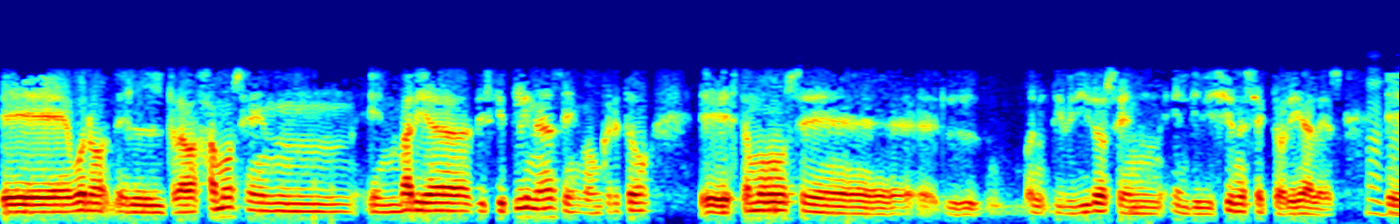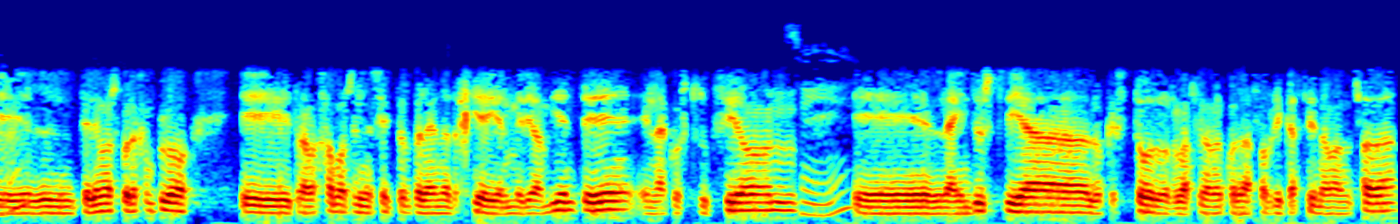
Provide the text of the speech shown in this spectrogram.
eh, bueno, el, trabajamos en, en varias disciplinas y en concreto eh, estamos eh, bueno, divididos en, en, divisiones sectoriales. el, tenemos, por ejemplo, eh, trabajamos en el sector de la energía y el medio ambiente, en la construcción, en la industria, lo que es todo relacionado con la fabricación avanzada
